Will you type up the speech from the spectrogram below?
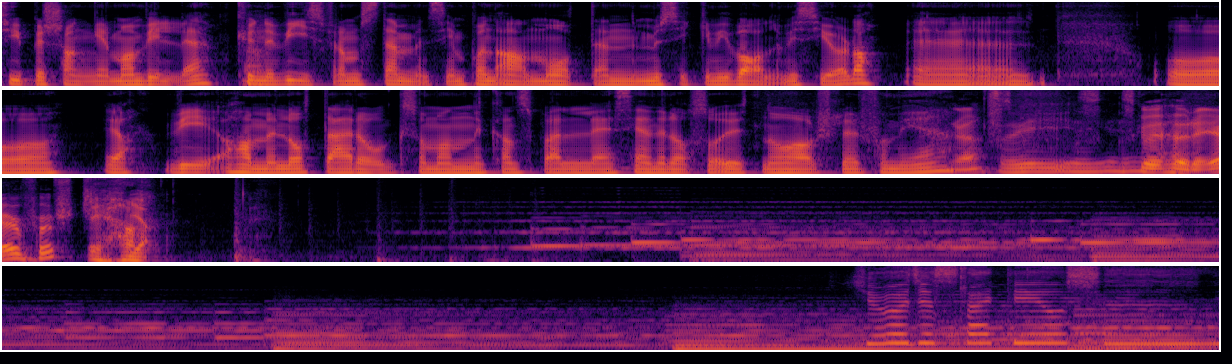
type sjanger man ville. Kunne vise fram stemmen sin på en annen måte enn musikken vi vanligvis gjør, da. Eh, og ja, vi har med en låt der òg som man kan spille senere også, uten å avsløre for mye. Ja. Skal vi høre Air først? Ja. You're just like the ocean.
